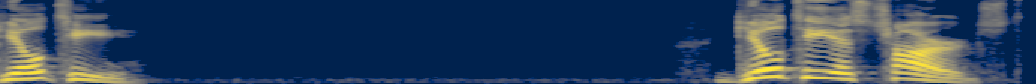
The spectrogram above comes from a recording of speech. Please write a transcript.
guilty. Guilty as charged.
